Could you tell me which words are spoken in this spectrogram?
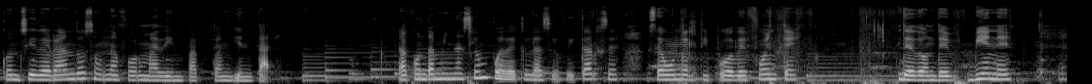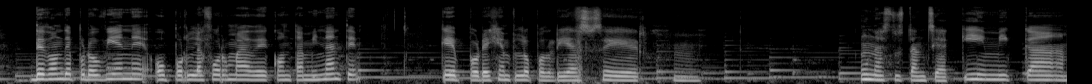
considerándose una forma de impacto ambiental. La contaminación puede clasificarse según el tipo de fuente, de dónde viene, de dónde proviene o por la forma de contaminante, que por ejemplo podría ser mm, una sustancia química,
